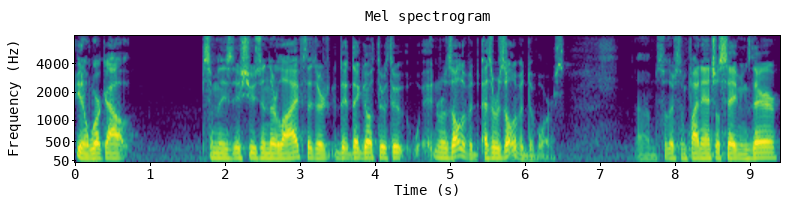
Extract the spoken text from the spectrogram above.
you know work out some of these issues in their life that they're they go through through in result of it as a result of a divorce. Um, so there's some financial savings there.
